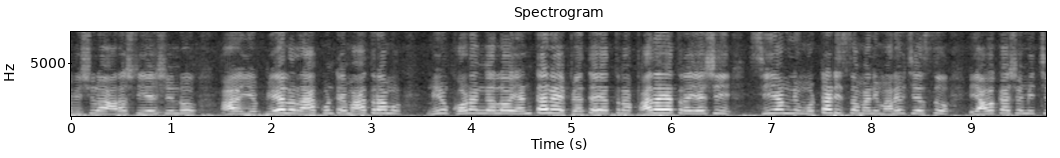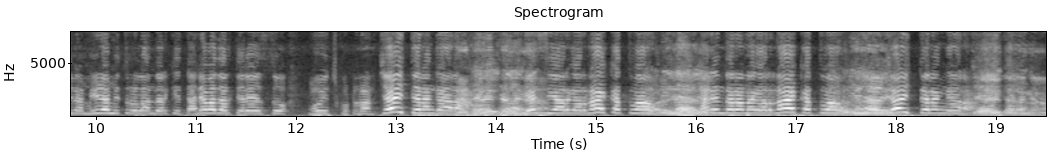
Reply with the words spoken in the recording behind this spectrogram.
విషయంలో అరెస్ట్ చేసిండు ఆ ఈ రాకుంటే మాత్రం మేము కోడంగల్లో వెంటనే పెద్ద ఎత్తున పాదయాత్ర చేసి సీఎంని ముట్టడిస్తామని మనవి చేస్తూ ఈ అవకాశం ఇచ్చిన మీడియా మిత్రులందరికీ ధన్యవాదాలు తెలియజేస్తూ ముగించుకుంటున్నాను జై తెలంగాణ. కేసీఆర్ గారి నాయకత్వం నరేందర్ అన్న గారి నాయకత్వం. జై తెలంగాణ. జై తెలంగాణ.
